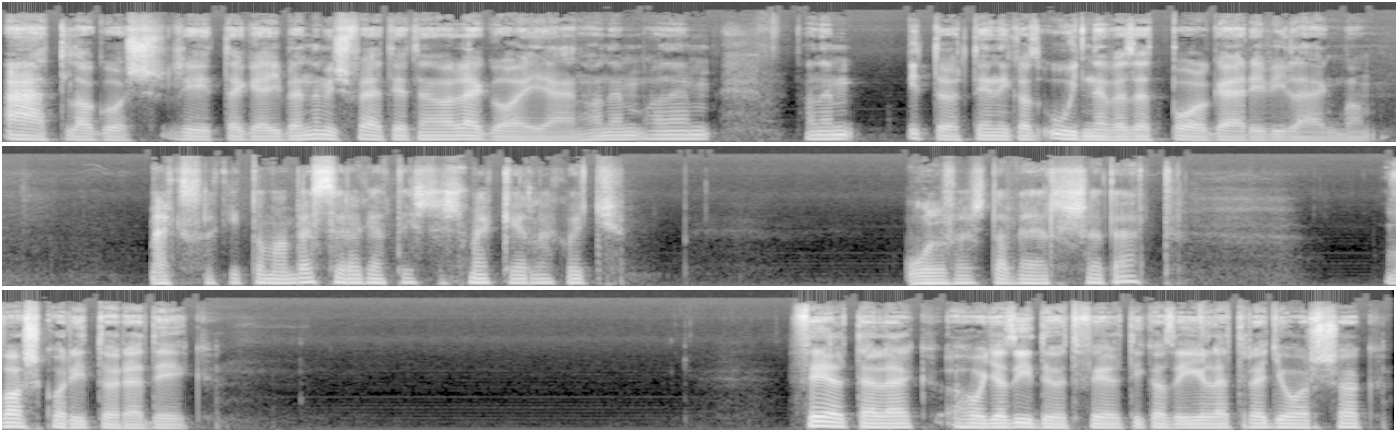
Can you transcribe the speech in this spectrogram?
átlagos rétegeiben, nem is feltétlenül a legalján, hanem, hanem, hanem mi történik az úgynevezett polgári világban. Megszakítom a beszélgetést, és megkérlek, hogy olvasd a versedet. Vaskori töredék. Féltelek, ahogy az időt féltik az életre gyorsak,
